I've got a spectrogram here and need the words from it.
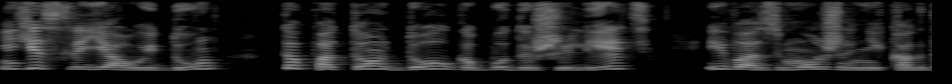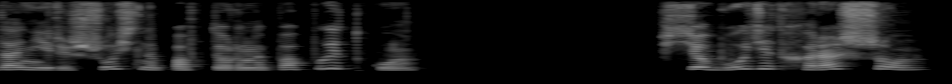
Если я уйду, то потом долго буду жалеть и, возможно, никогда не решусь на повторную попытку. Все будет хорошо.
